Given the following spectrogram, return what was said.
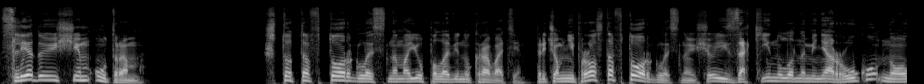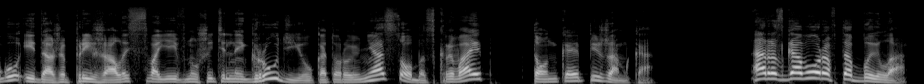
Следующим утром что-то вторглось на мою половину кровати. Причем не просто вторглось, но еще и закинуло на меня руку, ногу и даже прижалось своей внушительной грудью, которую не особо скрывает тонкая пижамка. А разговоров-то было.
